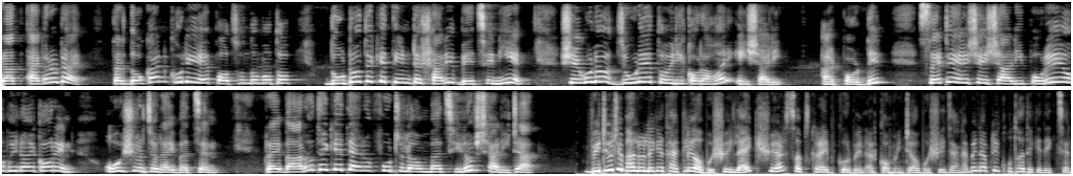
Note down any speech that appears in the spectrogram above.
রাত এগারোটায় তার দোকান খুলিয়ে পছন্দ মতো দুটো থেকে তিনটে শাড়ি বেছে নিয়ে সেগুলো জুড়ে তৈরি করা হয় এই শাড়ি। আর পরদিন সেটে সেই শাড়ি পরে অভিনয় করেন ঐশ্বর্য রায় বচ্চন প্রায় বারো থেকে তেরো ফুট লম্বা ছিল শাড়িটা। ভিডিওটি ভালো লেগে থাকলে অবশ্যই লাইক, শেয়ার, সাবস্ক্রাইব করবেন আর কমেন্টে অবশ্যই জানাবেন আপনি কোথা থেকে দেখছেন।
